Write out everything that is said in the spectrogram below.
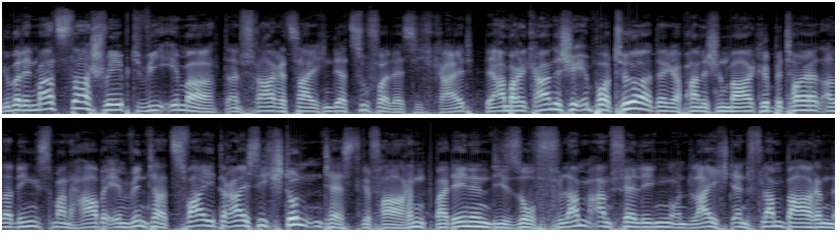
Über den Mazda schwebt wie immer ein Fragezeichen der Zuverlässigkeit. Der amerikanische Importeur der japanischen Marke beteuert allerdings, man habe im Winter zwei 30-Stunden-Tests gefahren, bei denen die so flammanfälligen und leicht entflammbaren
